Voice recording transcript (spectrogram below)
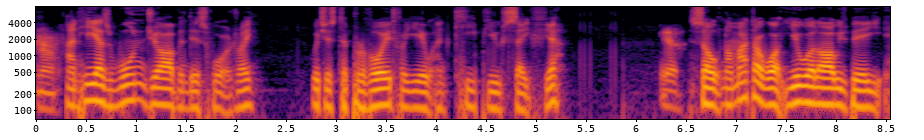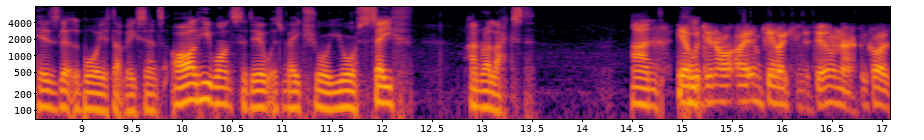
no, And he has one job in this world, right? Which is to provide for you and keep you safe, yeah? yeah, So no matter what, you will always be his little boy, if that makes sense. All he wants to do is make sure you're safe and relaxed. And yeah. he- But you know, I didn't feel like he was doing that because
